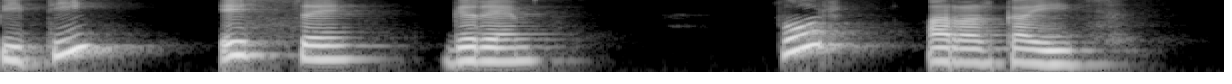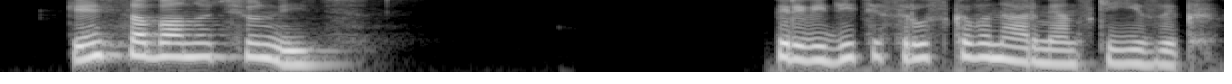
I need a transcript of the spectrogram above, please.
Պիտի էսսե գրեմ Որ առարկայից կենսաբանությունից Переведите с русского на армянский язык.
